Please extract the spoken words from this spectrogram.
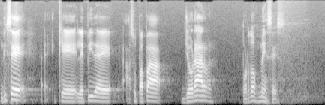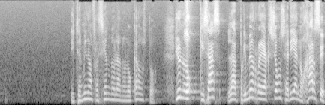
Dice eh, que le pide a su papá llorar por dos meses y termina ofreciéndola en holocausto. Y uno, quizás la primera reacción sería enojarse.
